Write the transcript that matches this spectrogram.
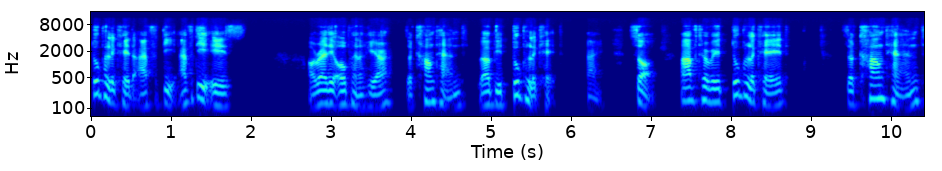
duplicate FD. FD is already open here. The content will be duplicate, right? So after we duplicate, the content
